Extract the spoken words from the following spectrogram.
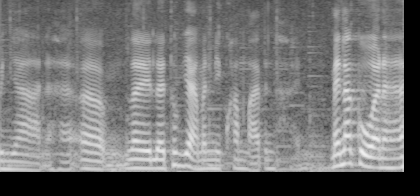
วิญญาณนะฮะเอิ่มเลยเลยทุกอย่างมันมีความหมายเป็นไทยหมดไม่น่ากลัวนะฮะ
